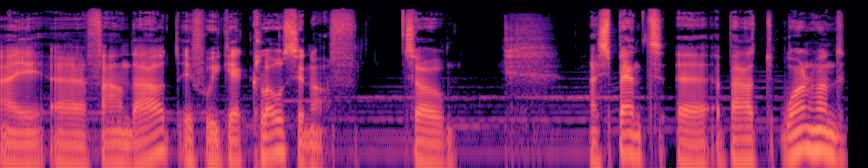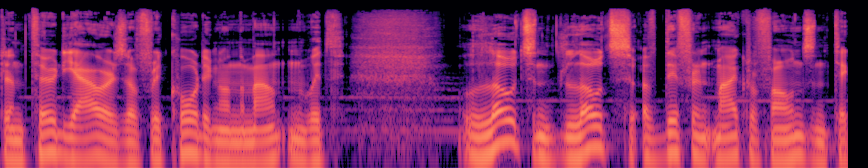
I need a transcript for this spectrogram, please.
I uh, found out, if we get close enough. So I spent uh, about 130 hours of recording on the mountain with loads and loads of different microphones and te-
